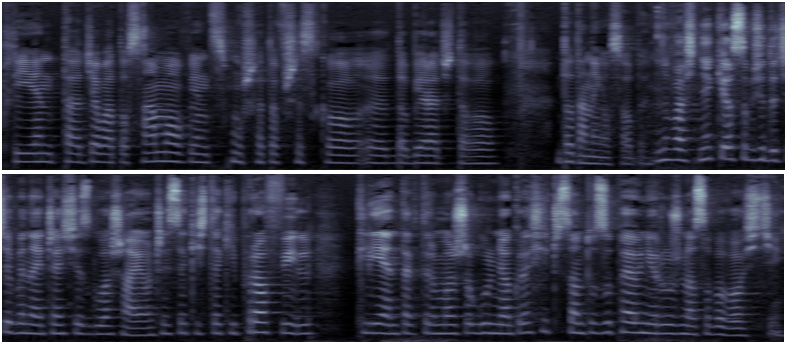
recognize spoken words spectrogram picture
klienta działa to samo, więc muszę to wszystko y, dobierać do, do danej osoby. No właśnie, jakie osoby się do Ciebie najczęściej zgłaszają? Czy jest jakiś taki profil klienta, który możesz ogólnie określić, czy są to zupełnie różne osobowości?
